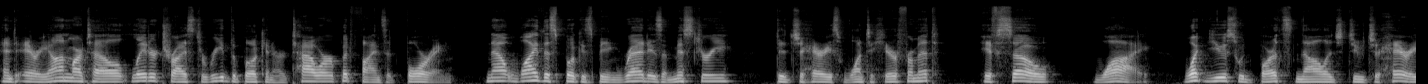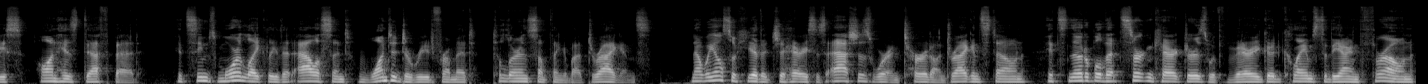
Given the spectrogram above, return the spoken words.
and Arianne Martell later tries to read the book in her tower but finds it boring. Now, why this book is being read is a mystery. Did Jaehaerys want to hear from it? If so, why? What use would Barth's knowledge do Jaehaerys on his deathbed? It seems more likely that Alicent wanted to read from it to learn something about dragons. Now, we also hear that Jaehaerys' ashes were interred on Dragonstone. It's notable that certain characters with very good claims to the Iron Throne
